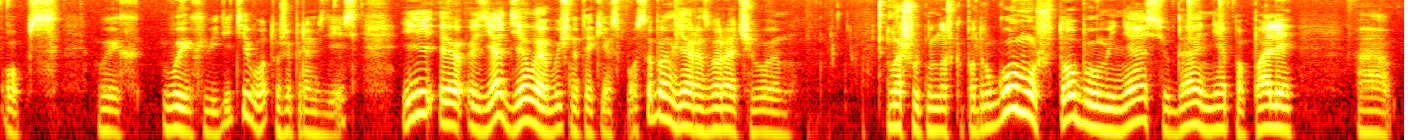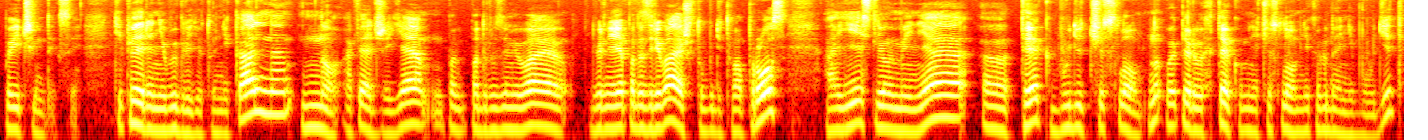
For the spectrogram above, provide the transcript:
Опс, вы их, вы их видите, вот уже прямо здесь. И э, я делаю обычно таким способом. Я разворачиваю маршрут немножко по-другому, чтобы у меня сюда не попали а, page индексы. Теперь они выглядят уникально, но, опять же, я подразумеваю, вернее, я подозреваю, что будет вопрос, а если у меня э, тег будет числом? Ну, во-первых, тег у меня числом никогда не будет,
